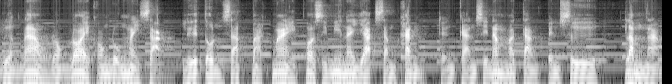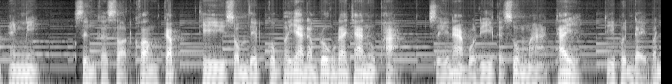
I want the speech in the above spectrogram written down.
เรื่องเล่าร่องรอยของดงไม้สัก หรือต้นสักมากไม้พ่อสิมีนัยยะสำคัญ ถึงการสินำมาตั้งเป็นสื่อลำน้ำแห่งนี้ ซึ่งก็สอดคล้องกับที่สมเด็จกรมพระยาดำรงราชานุภาพเสนาบดีกระทรวงมหาดไทย ที่เพิ่นได้บัน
